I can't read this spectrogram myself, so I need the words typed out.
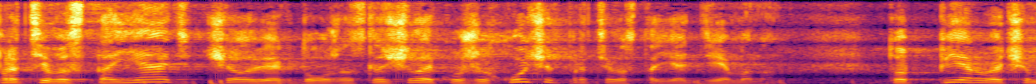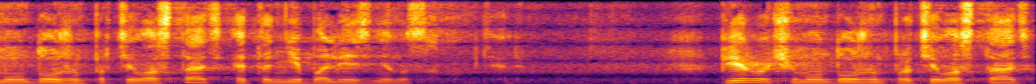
противостоять человек должен, если человек уже хочет противостоять демонам, то первое, чему он должен противостать, это не болезни на самом деле. Первое, чему он должен противостать,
